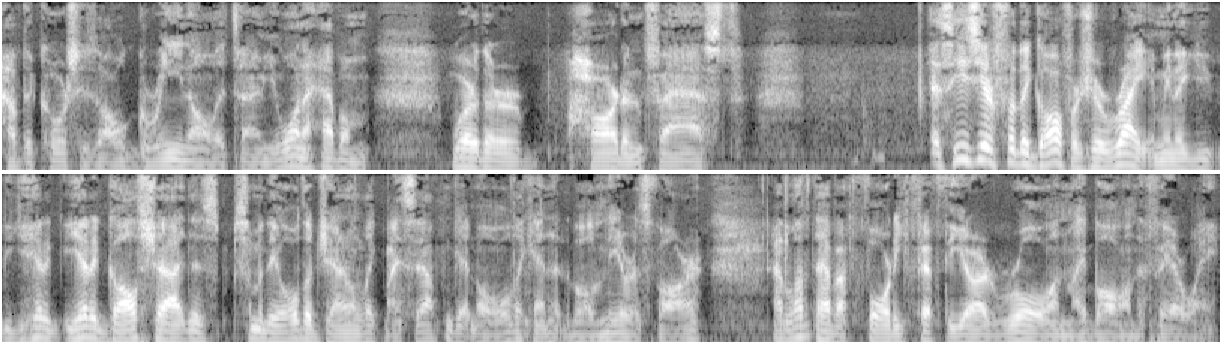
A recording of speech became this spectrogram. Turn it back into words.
have the courses all green all the time. You want to have them where they're hard and fast. It's easier for the golfers. You're right. I mean, you, you, hit, a, you hit a golf shot, and some of the older gentlemen, like myself, I'm getting old. I can't hit the ball near as far. I'd love to have a 40, 50 yard roll on my ball in the fairway.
